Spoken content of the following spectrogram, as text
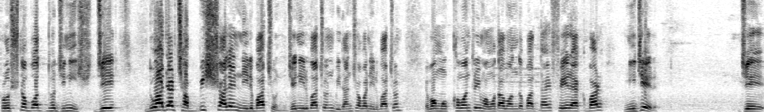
প্রশ্নবদ্ধ জিনিস যে দু হাজার ছাব্বিশ সালের নির্বাচন, যে নির্বাচন, বিধানসভা নির্বাচন এবং মুখ্যমন্ত্রী মমতা বন্দ্যোপাধ্যায় ফের একবার নিজের যে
